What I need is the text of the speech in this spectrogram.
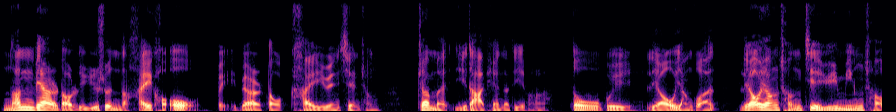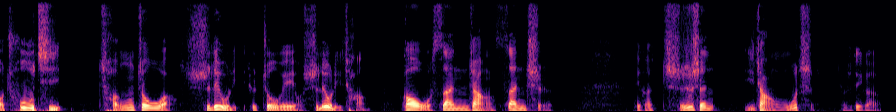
南边到旅顺的海口，北边到开原县城，这么一大片的地方啊，都归辽阳管。辽阳城建于明朝初期，城周啊十六里，就周围有十六里长，高三丈三尺。这个池深一丈五尺，就是这个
